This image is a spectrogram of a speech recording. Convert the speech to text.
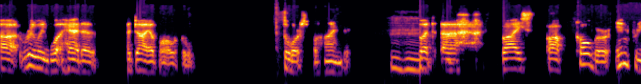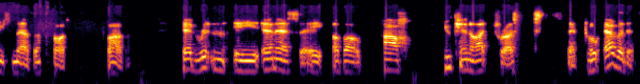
uh, really what had a, a diabolical source behind it. Mm-hmm. But uh, by October, Increase Mather, father, had written a, an essay about how you cannot trust spectral evidence,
